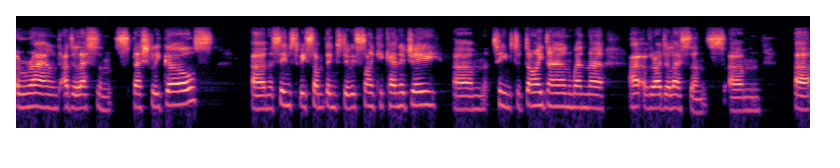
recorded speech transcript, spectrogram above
around adolescents, especially girls. And there seems to be something to do with psychic energy um, that seems to die down when they're out of their adolescence. Um, uh,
